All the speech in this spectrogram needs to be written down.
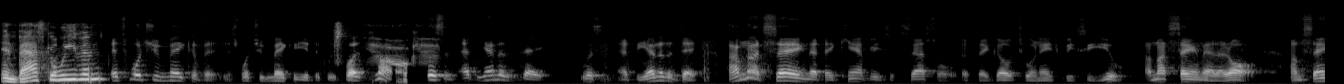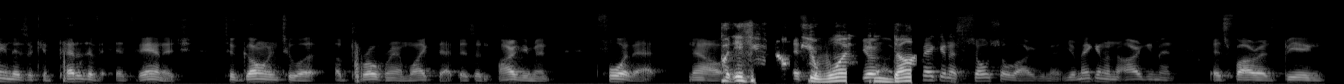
In basket weaving, It's what you make of it. It's what you make of your degree. But no, listen. At the end of the day, listen. At the end of the day, I'm not saying that they can't be successful if they go to an HBCU. I'm not saying that at all. I'm saying there's a competitive advantage to going to a, a program like that. There's an argument for that. Now, but if you if you're one you're done, making a social argument. You're making an argument as far as being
